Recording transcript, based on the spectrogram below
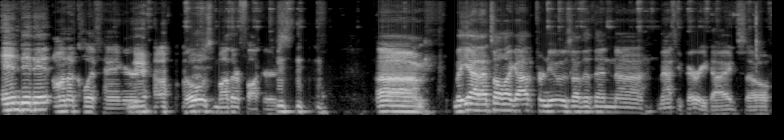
ended it on a cliffhanger. yeah. Those motherfuckers. um, but yeah, that's all I got for news. Other than uh, Matthew Perry died. So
